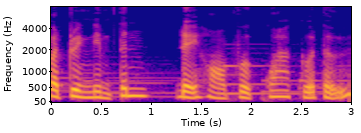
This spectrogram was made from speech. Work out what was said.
và truyền niềm tin để họ vượt qua cửa tử.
